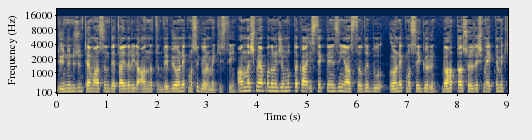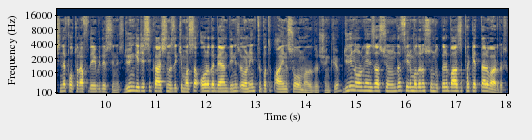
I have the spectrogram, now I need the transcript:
Düğününüzün temasını detaylarıyla anlatın ve bir örnek masa görmek isteyin. Anlaşma yapmadan önce mutlaka isteklerinizin yansıtıldığı bu örnek masayı görün ve hatta sözleşme eklemek için de fotoğraflayabilirsiniz. Düğün gecesi karşınızdaki masa orada beğendiğiniz örneğin tıpatıp aynısı olmalıdır çünkü. Düğün organizasyonunda firmaların sundukları bazı paketler vardır.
